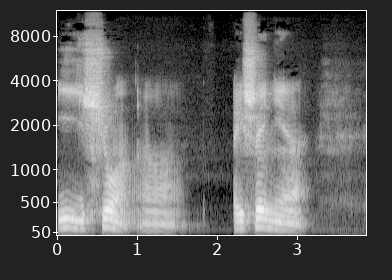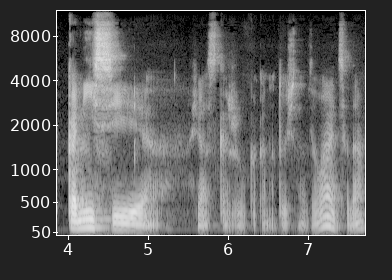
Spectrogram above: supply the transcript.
и еще э, решение комиссии, сейчас скажу, как она точно называется, да,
